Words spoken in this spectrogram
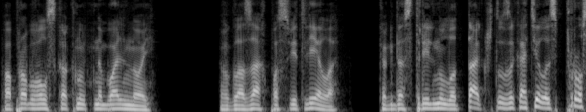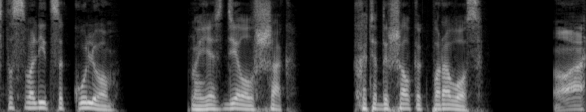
Попробовал скакнуть на больной. В глазах посветлело, когда стрельнуло так, что захотелось просто свалиться кулем. Но я сделал шаг, хотя дышал как паровоз. «О,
